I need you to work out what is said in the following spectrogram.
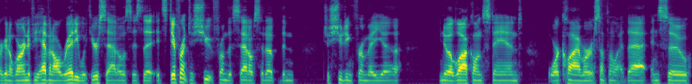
are gonna learn if you haven't already with your saddles is that it's different to shoot from the saddle setup than just shooting from a uh, you know a lock on stand or a climber or something like that. And so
